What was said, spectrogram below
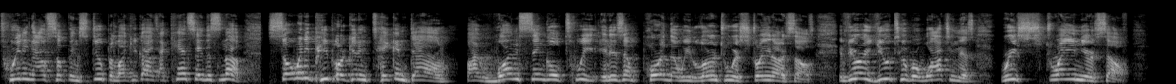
tweeting out something stupid. Like you guys, I can't say this enough. So many people are getting taken down by one single tweet. It is important that we learn to restrain ourselves. If you're a YouTuber watching this, restrain yourself.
